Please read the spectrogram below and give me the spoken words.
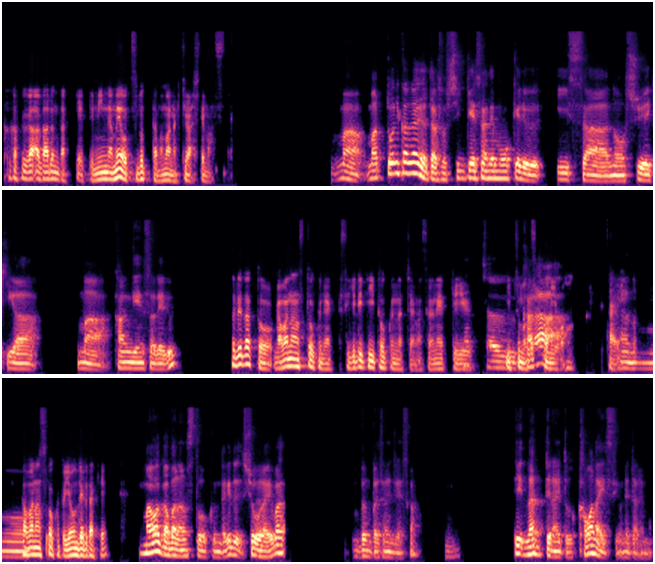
価格が上がるんだっけってみんな目をつぶったままな気はしてます。まあ、まっとうに考えたら、その神経差で儲けるイーサーの収益が、まあ、還元される。それだとガバナンストークンじゃなくてセキュリティトークンになっちゃいますよねっていう、ちゃういつもかツッコミを。ら、はい。あのーガバナンストークンと呼んでるだけ？今はガバナンストークンだけど、将来は分配されるんじゃないですか？うんで、なってないと買わないですよね、誰も。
